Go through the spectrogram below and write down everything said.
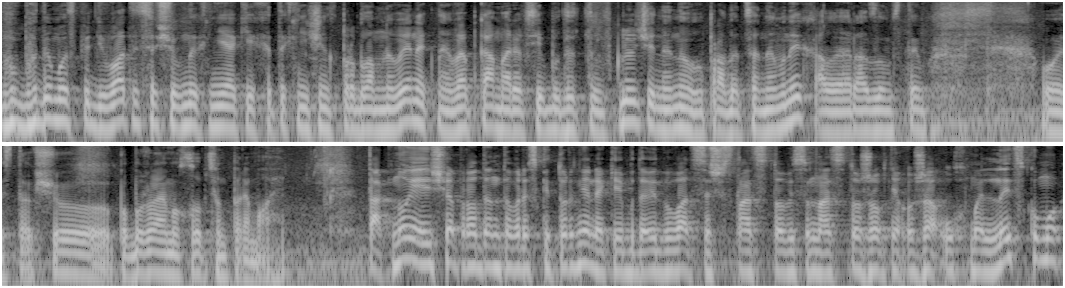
Ну, будемо сподіватися, що в них ніяких технічних проблем не виникне. Веб-камери всі будуть включені. Ну, правда, це не в них, але разом з тим. Ось так що побажаємо хлопцям перемоги. так, ну і ще про один товариський турнір, який буде відбуватися 16-18 жовтня уже у Хмельницькому.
